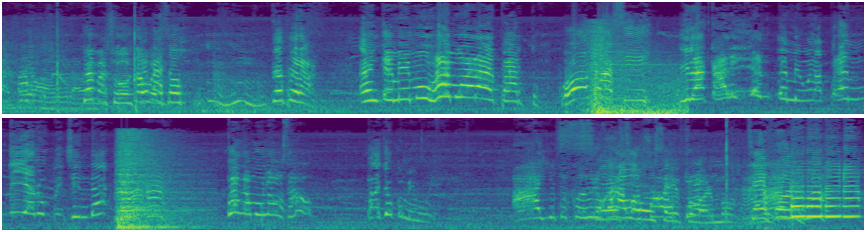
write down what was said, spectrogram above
¿Qué pasó? ¿Qué pasó? ¿Qué bueno. pasó? ¿Qué espera? En que mi mujer muera de parto. ¿Cómo así? Y la caliente mi mujer la prendía en un pichindé. Póngame un osado. Para yo con mi mujer. Ay, yo te cogí uno con la bolsa. se formó. Se formó.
